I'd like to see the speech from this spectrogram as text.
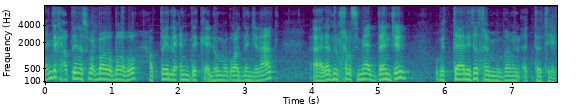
عندك حاطين أسبوع برضو حاطين لي عندك اللي هو موضوع الدنجنات آه لازم تخلص 100 dungeon وبالتالي تدخل من ضمن الترتيب.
